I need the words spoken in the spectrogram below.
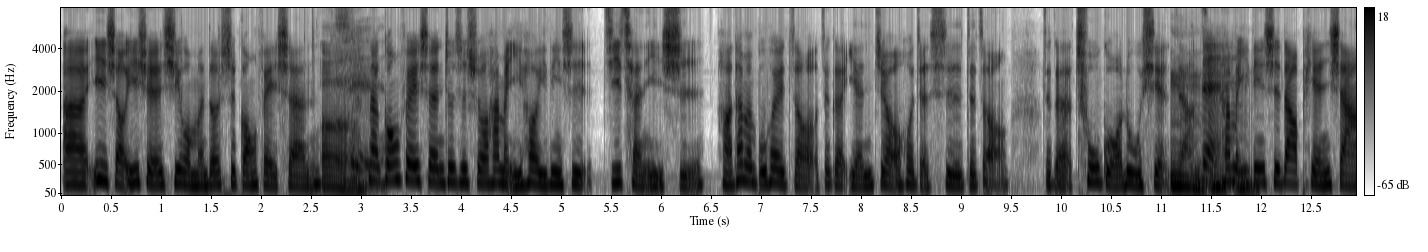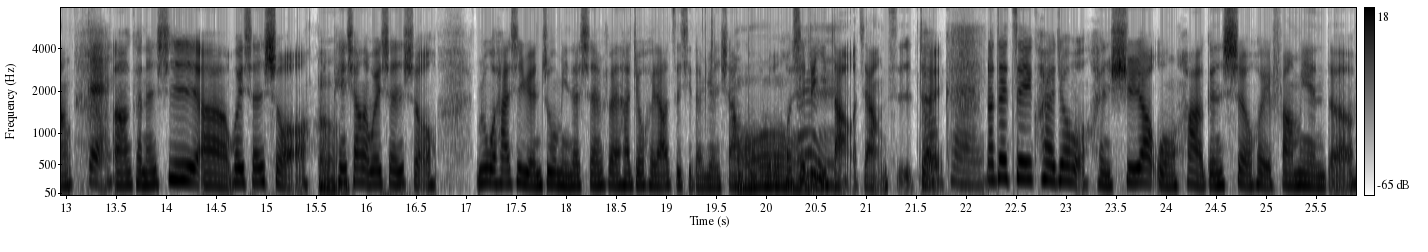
呃一手医学系，我们都是公费生。是，那公费生就是说他们以后一定是基层医师，好，他们不会走这个研究或者是这种这个出国路线这样子，他们一定是到偏乡。对，嗯，可能是呃卫生所偏乡的卫生所，落。如果他是原住民的身份，他就回到自己的原乡部落、哦或是离岛这样子。对，那在这一块就很需要文化跟社会方面的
